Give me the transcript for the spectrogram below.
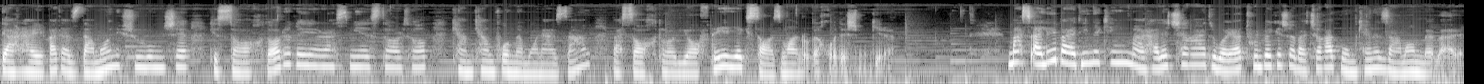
در حقیقت از زمانی شروع میشه که ساختار غیررسمی استارتاپ کم کم فرم منظم و ساختار یافته یک سازمان رو به خودش می‌گیره. مسئله بعدی اینه که این مرحله چقدر باید طول بکشه و چقدر ممکنه زمان ببره.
